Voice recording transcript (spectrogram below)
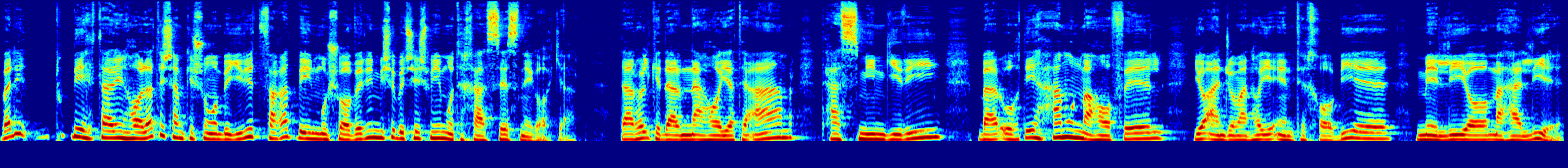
ولی تو بهترین حالتش هم که شما بگیرید فقط به این مشاورین میشه به چشم متخصص نگاه کرد. در حالی که در نهایت امر تصمیم گیری بر عهده همون محافل یا انجمنهای انتخابی ملی یا محلیه.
